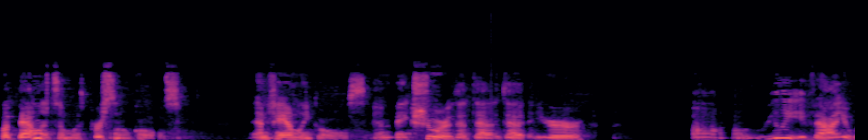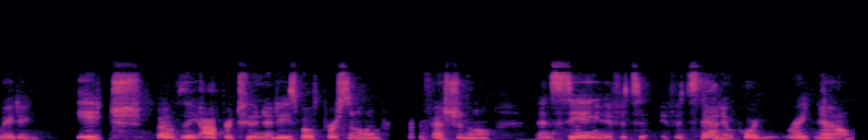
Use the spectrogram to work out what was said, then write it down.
but balance them with personal goals and family goals and make sure that that, that you're uh, really evaluating each of the opportunities both personal and professional and seeing if it's if it's that important right now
